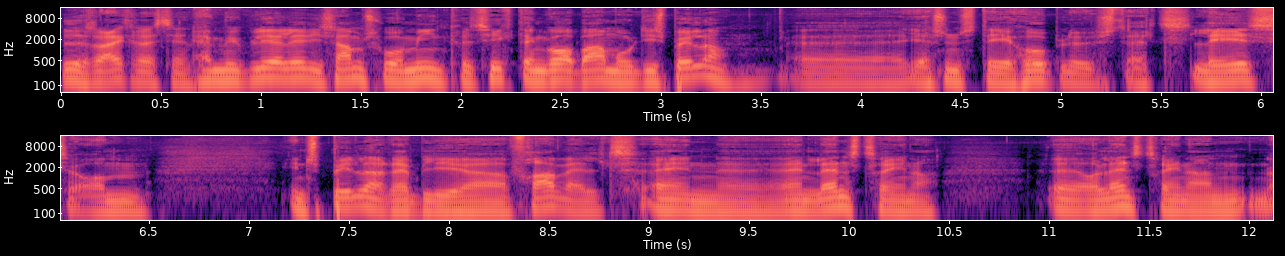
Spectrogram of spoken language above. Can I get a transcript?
lyder dig, Christian. Jamen, vi bliver lidt i samme spor. Min kritik, den går bare mod de spillere. Øh, jeg synes, det er håbløst at læse om en spiller, der bliver fravalgt af en, øh, af en landstræner, øh, og landstræneren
